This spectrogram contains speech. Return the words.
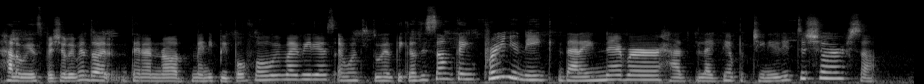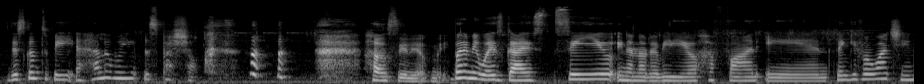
halloween special. Even though there are not many people following my videos i want to do it because it's something pretty unique that i never had like the opportunity to share. So there's going to be a halloween special. How silly of me. But anyways guys see you in another video. Have fun and thank you for watching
